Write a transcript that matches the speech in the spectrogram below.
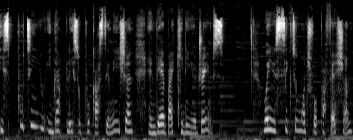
is putting you in that place of procrastination and thereby killing your dreams. When you seek too much for perfection,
